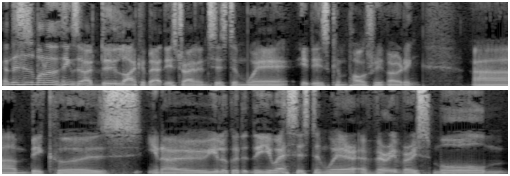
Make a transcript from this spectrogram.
And this is one of the things that I do like about the Australian system where it is compulsory voting. Um, because, you know, you look at the US system where a very, very small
